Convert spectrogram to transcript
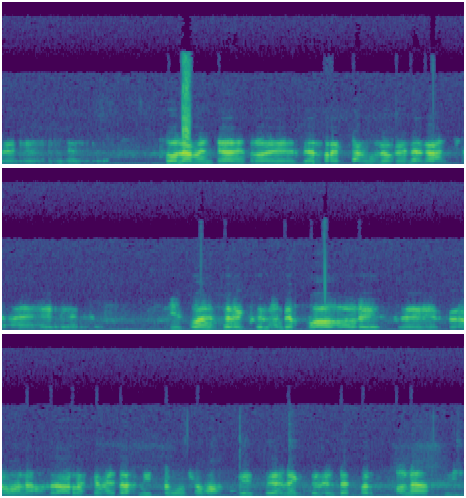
eh, solamente adentro de, del rectángulo que es la cancha. Eh, sí, pueden ser excelentes jugadores, pero bueno, la verdad es que me transmite mucho más que sean excelentes personas y,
